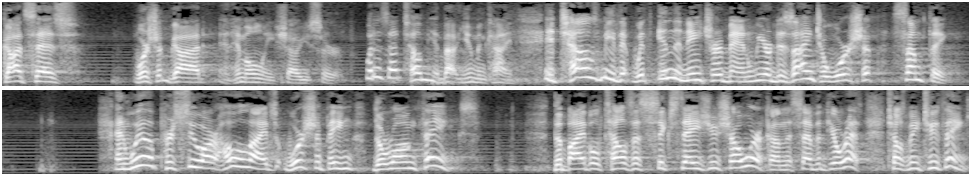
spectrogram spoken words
God says, worship God and him only shall you serve. What does that tell me about humankind? It tells me that within the nature of man, we are designed to worship something. And we'll pursue our whole lives worshiping the wrong things. The Bible tells us six days you shall work, on the seventh you'll rest. It tells me two things.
